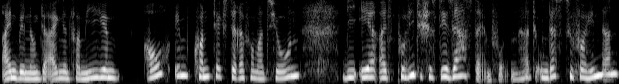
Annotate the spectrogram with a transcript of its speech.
Einbindung der eigenen Familie auch im Kontext der Reformation, die er als politisches Desaster empfunden hat, um das zu verhindern,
